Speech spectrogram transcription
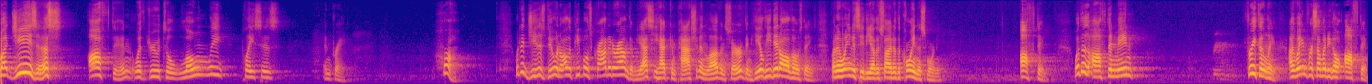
But Jesus often withdrew to lonely places and prayed. Huh. What did Jesus do when all the people crowded around him? Yes, he had compassion and love and served and healed. He did all those things. But I want you to see the other side of the coin this morning. Often. What does often mean? Frequently. I was waiting for somebody to go often.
